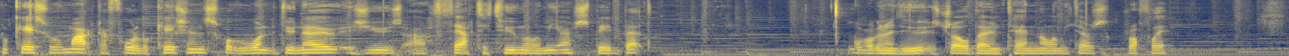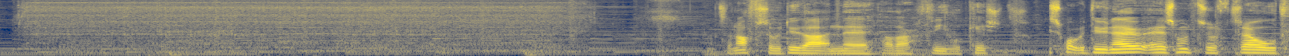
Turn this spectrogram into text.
Okay, so we've marked our four locations. What we want to do now is use our 32mm spade bit. What we're going to do is drill down 10mm roughly. That's enough, so we do that in the other three locations. So what we do now is once we've drilled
